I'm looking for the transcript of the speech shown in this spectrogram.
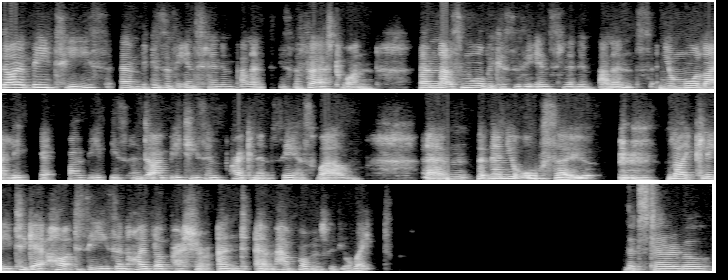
diabetes um, because of the insulin imbalance is the first one. And that's more because of the insulin imbalance and you're more likely to get diabetes and diabetes in pregnancy as well. Um, but then you're also likely to get heart disease and high blood pressure and um, have problems with your weight. That's terrible.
